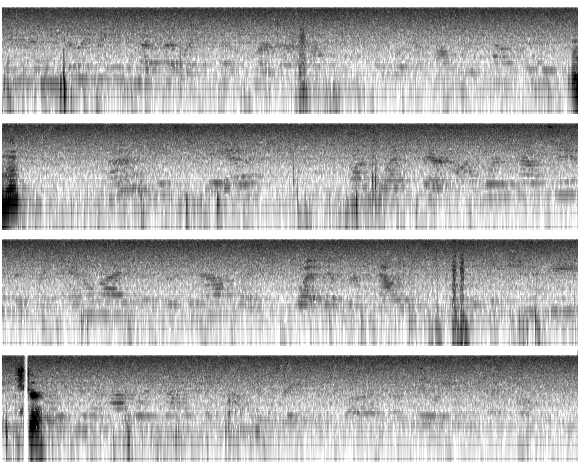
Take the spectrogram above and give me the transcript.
and really thinking about that, like, that's where I'm asking, like, what their positive house is. Mm-hmm. Kind of take some data on what their outward house is, and like analyze their personality, like what their personality supposedly should be. Sure. according to their outward house. Like, how many races are a million psychology?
